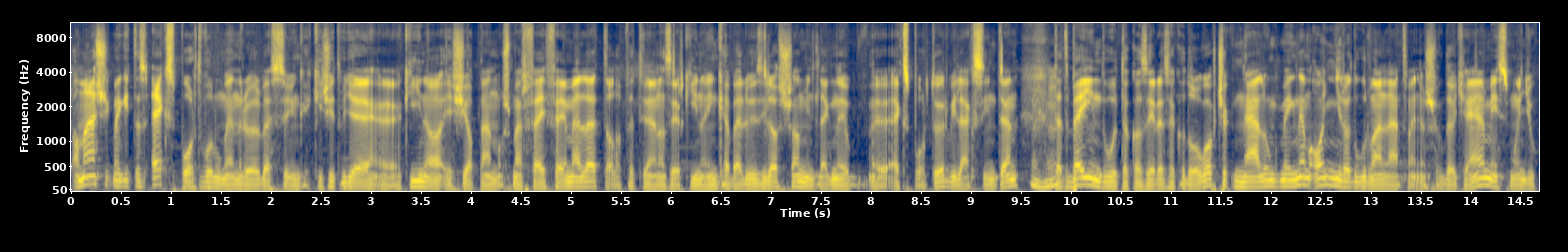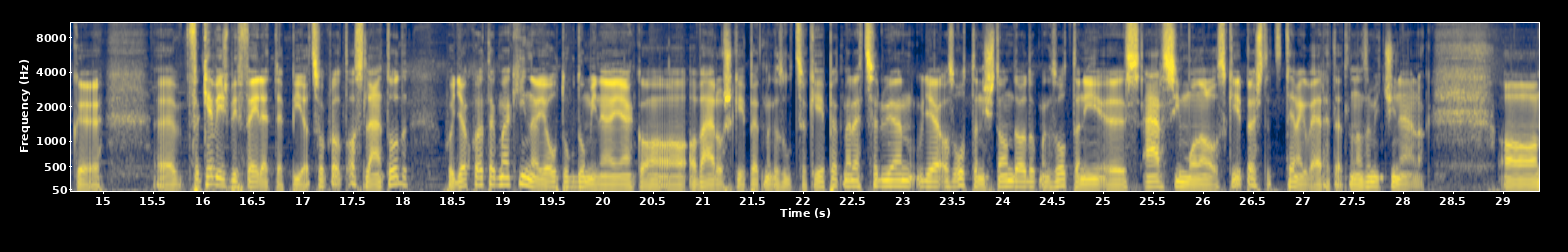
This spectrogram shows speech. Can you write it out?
A másik meg itt az export volumenről beszéljünk egy kicsit, ugye Kína és Japán most már fejfej mellett, alapvetően azért Kína inkább előzi lassan, mint legnagyobb exportőr világszinten. Uh-huh. Tehát beindultak azért ezek a dolgok, csak nálunk még nem annyira durván látványosak. De hogyha elmész mondjuk kevésbé fejlettebb piacokra, ott azt látod, hogy gyakorlatilag már kínai autók dominálják a, a városképet, meg az utcaképet, mert egyszerűen ugye az ottani standardok, meg az ottani árszínvonalhoz képest, tehát tényleg verhetetlen az, amit csinálnak. A,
